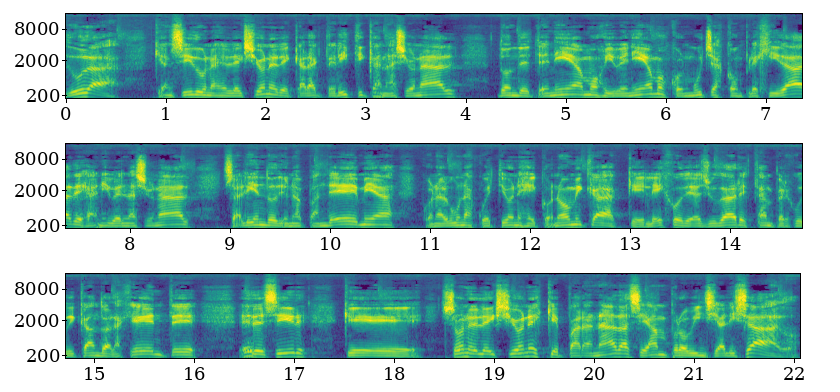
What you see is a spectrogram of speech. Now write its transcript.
duda que han sido unas elecciones de característica nacional, donde teníamos y veníamos con muchas complejidades a nivel nacional, saliendo de una pandemia, con algunas cuestiones económicas que lejos de ayudar están perjudicando a la gente. Es decir, que son elecciones que para nada se han provincializado.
